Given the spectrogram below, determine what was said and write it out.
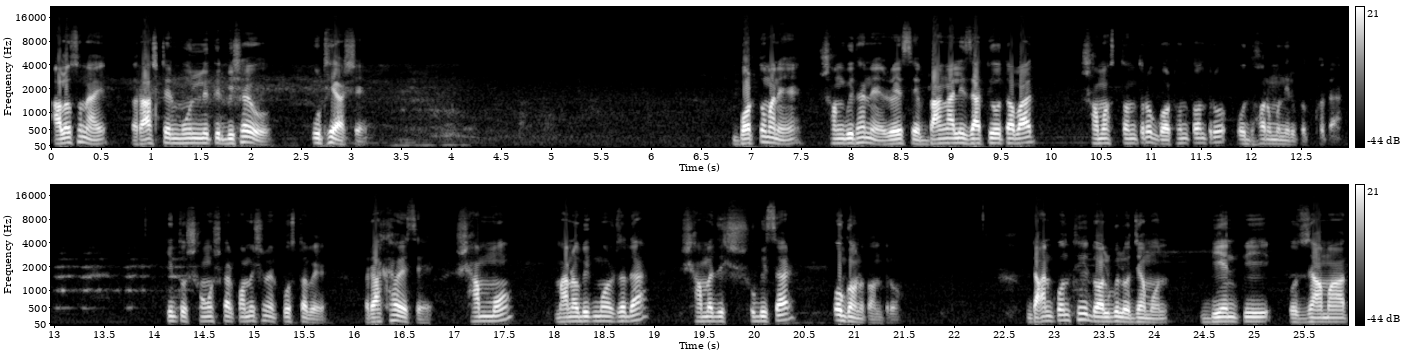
আলোচনায় রাষ্ট্রের মূলনীতির বিষয়েও উঠে আসে। বর্তমানে সংবিধানে রয়েছে বাঙালি জাতীয়তাবাদ, সমাজতন্ত্র, গঠনতন্ত্র ও ধর্মনিরপেক্ষতা। কিন্তু সংস্কার কমিশনের প্রস্তাবে রাখা হয়েছে সাম্য, মানবিক মর্যাদা, সামাজিক সুবিচার ও গণতন্ত্র। ডানপন্থী দলগুলো যেমন বিএনপি ও জামাত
